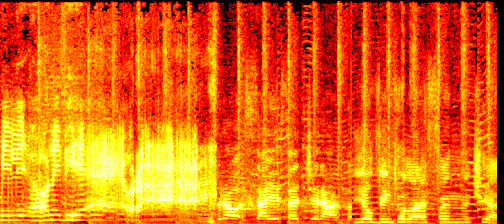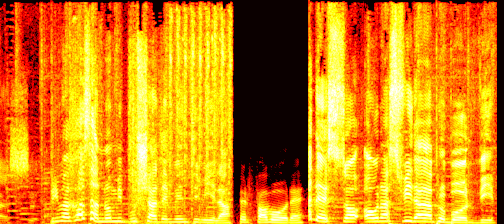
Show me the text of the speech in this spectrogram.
milioni di euro. Però stai esagerando Io ho vinto la FNCS. Prima cosa non mi pushate in 20.000 Per favore Adesso ho una sfida da proporvi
